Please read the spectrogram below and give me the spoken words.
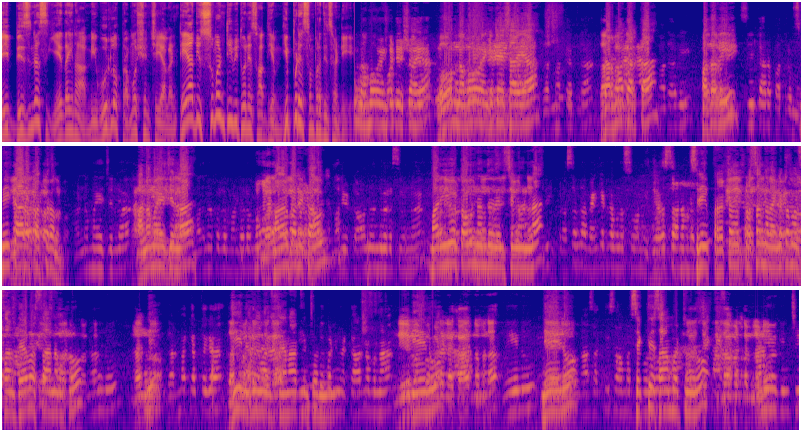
మీ business ఏదైనా మీ ఊర్లో promotion చేయాలంటే అది సుమన్ టీవీతోనే సాధ్యం. ఇప్పుడే సంప్రదించండి. నమో వెంకటేశాయ. ఓం నమో వెంకటేశాయ. ధర్మకర్త ధర్మకర్త పదవి పదవి స్వీకార పత్రం స్వీకార పత్రం అన్నమయ్య జిల్లా మదనపల్లి టౌన్ మరియు టౌన్ నందు వెలసి ఉన్న శ్రీ ప్రసన్న వెంకటరమణ స్వామి దేవస్థానం శ్రీ ప్రసన్న ప్రసన్న వెంకటరమణ స్వామి దేవస్థానంకు నేను శక్తి సామర్థ్యములను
